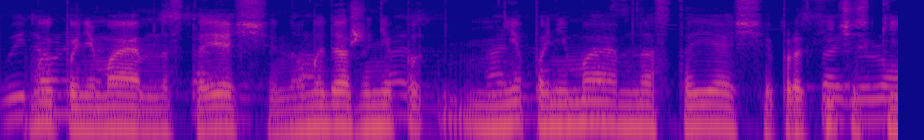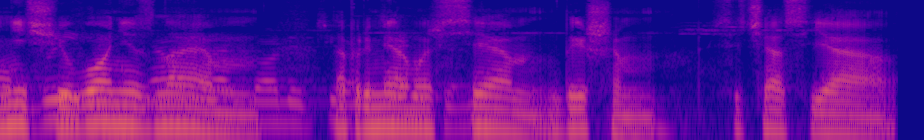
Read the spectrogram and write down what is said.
мы понимаем настоящее, но мы даже не, по- не понимаем настоящее, практически ничего не знаем. Например, мы все дышим. Сейчас я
